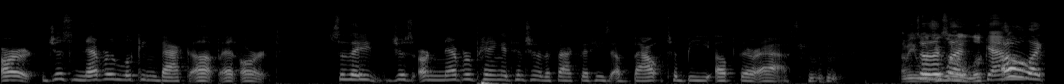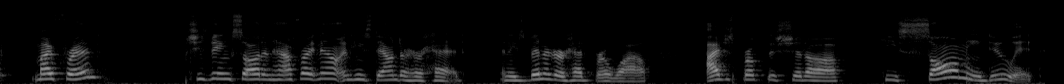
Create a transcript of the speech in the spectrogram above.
are just never looking back up at art so they just are never paying attention to the fact that he's about to be up their ass I mean, so would you want to look at oh him? like my friend she's being sawed in half right now and he's down to her head and he's been at her head for a while. I just broke this shit off. He saw me do it.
